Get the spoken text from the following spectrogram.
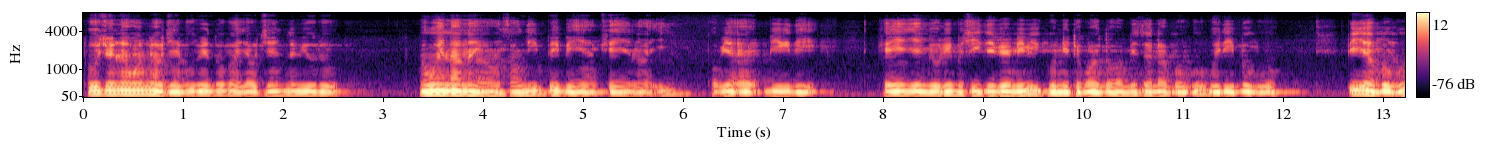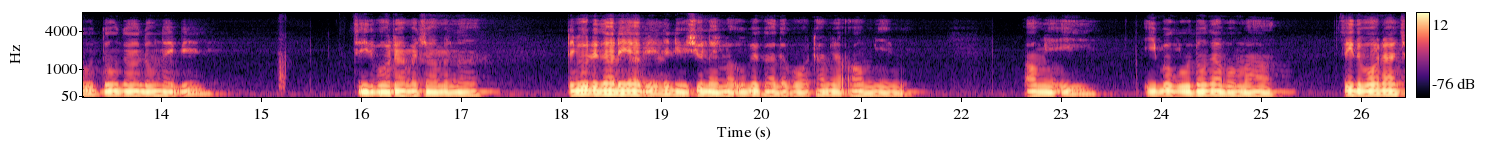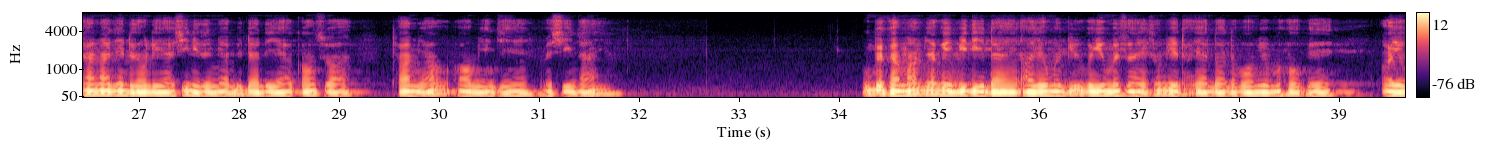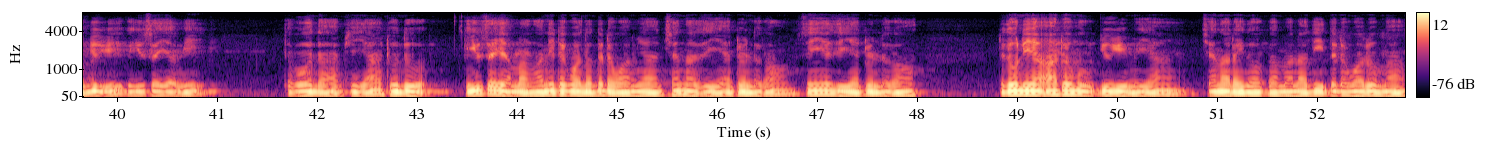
ထိုရှင်လန်းဝမ်းမြောက်ခြင်းပူပင်သောကရောက်ခြင်းနှစ်မျိုးတို့မဝင်လာနိုင်အောင်စောင့်တည်ပိတ်ပင်ရန်ခဲရင်လာ၏ပေါ်ပြအပ်ပြီးသည့်ခဲရင်ခြင်းမျိုးတွေမရှိသေးပေမိမိကိုယ်နှင့်တကွသောမြစ္ဆနာပုဂ္ဂိုလ်ဝိရိပုဂ္ဂိုလ်ပိယပုဂ္ဂိုလ်သုံးသားလုံး၌ပင်စိတ်သဘောထားမချမနာတမျိုးတသားတရားဖြင့်လက်လျူရှုနိုင်မှဥပေက္ခသဘောထားမြောက်အောင်မြင်အောင်မြင်၏ ဤပုဂ္ဂိုလ်သုံးစားပေါ်မှာစိတ်သဘောထားခြားနာခြင်းတစုံတရာရှိနေသည်များမေတ္တာတရားကောင်းစွာထားမြောက်အောင်မြင်ခြင်းမရှိနိုင်ဥပေက္ခမှာပြခဲ့ပြီးသည့်အတိုင်းအာယုံမပြုဂယုမဆိုင်ဆုံးဖြတ်ထားရသောသဘောမျိုးမဟုတ်ပဲအာယုံပြု၍ဂယုဆိုင်ရမည်သဘောသာဖြစ်ရာထို့သောဂယုဆက်ရမှာငါနှင့်တကွသောတတဝါများချမ်းသာစေရန်အတွက်၎င်းစင်းရဲစေရန်အတွက်၎င်းတစုံတရာအားထုတ်မှုပြု၍မရချမ်းသာတိုင်းသောကံပါလာသည့်တတဝါတို့မှာ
